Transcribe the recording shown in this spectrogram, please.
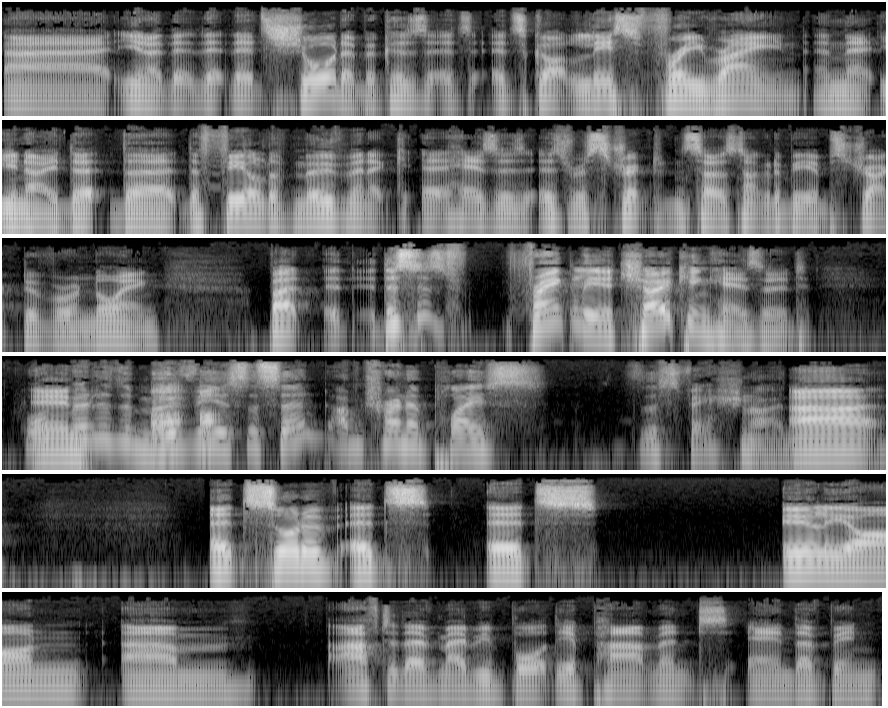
uh, you know that, that, that's shorter because it's it's got less free reign and that you know the the, the field of movement it, it has is, is restricted and so it's not going to be obstructive or annoying but it, this is frankly a choking hazard What and bit of the movie I- I- is this in? I'm trying to place this fashion item. uh, it's sort of it's it's early on um, after they've maybe bought the apartment and they've been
